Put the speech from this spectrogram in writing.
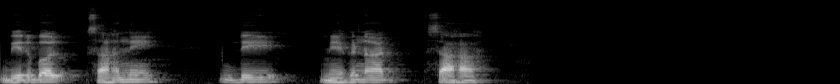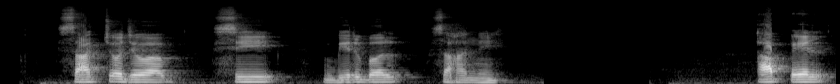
Birbal Sahni, D, Meghnad Saha. સાચો જવાબ સી. બિરબલ સાહની. આપેલ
